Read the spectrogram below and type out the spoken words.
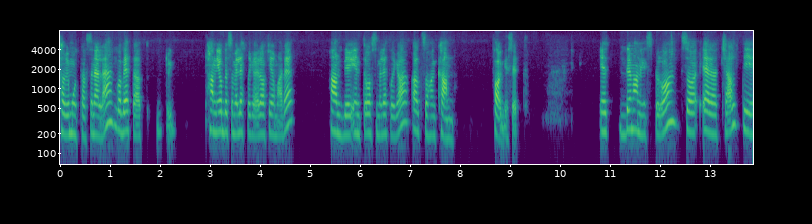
tar imot personellet. Å vite at du, han jobber som elektriker i det firmaet der. Han blir inn til oss som elektriker, altså han kan faget sitt. Bemanningsbyrå så er det ikke alltid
